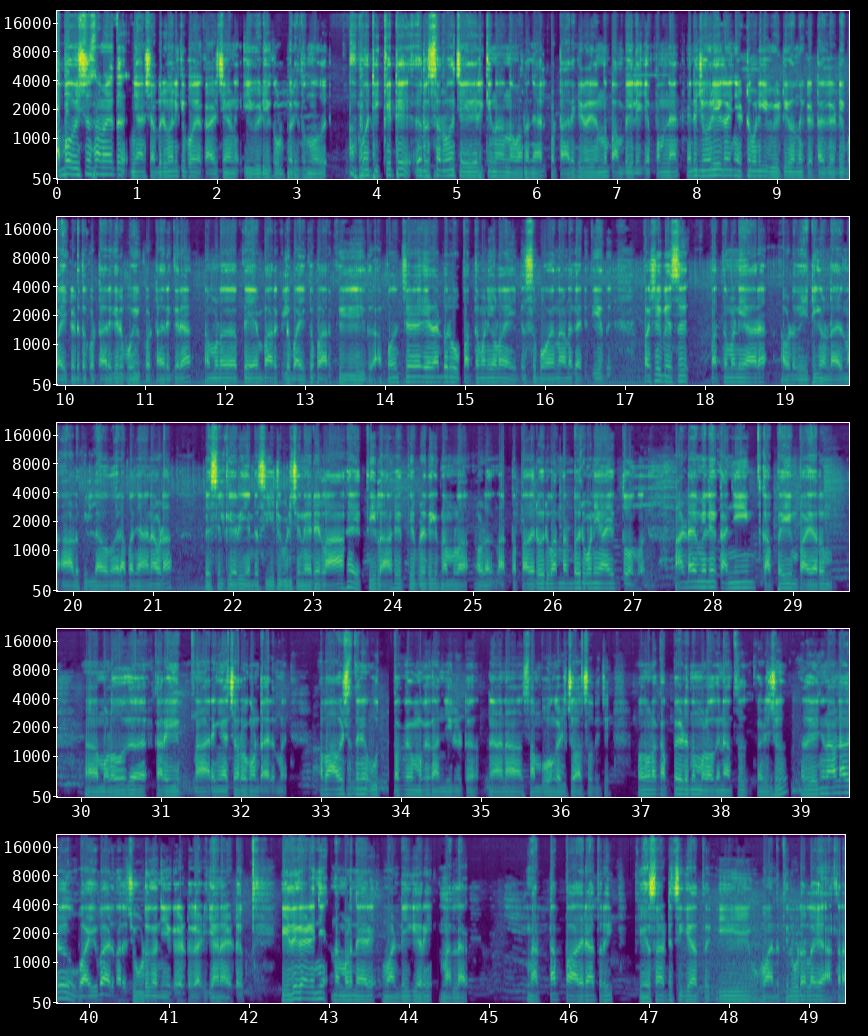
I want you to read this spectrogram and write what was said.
അപ്പോൾ വിഷു സമയത്ത് ഞാൻ ശബരിമലയ്ക്ക് പോയ കാഴ്ചയാണ് ഈ വീഡിയോ ഉൾപ്പെടുത്തുന്നത്. അപ്പോൾ ടിക്കറ്റ് റിസർവ് ചെയ്തിരിക്കുന്നതെന്ന് പറഞ്ഞാൽ കൊട്ടാരക്കരയിൽ നിന്ന് പമ്പയിലേക്ക്. അപ്പം ഞാൻ എന്റെ ജോലി കഴിഞ്ഞ് എട്ട് മണിക്ക് വീട്ടിൽ വന്ന് കെട്ട കെട്ടി ബൈക്ക് എടുത്ത് കൊട്ടാരക്കര പോയി. കൊട്ടാരക്കര നമ്മൾ പേ എം പാർക്കിൽ ബൈക്ക് പാർക്ക് ചെയ്ത്. അപ്പോൾ വെച്ചാൽ ഏതാണ്ട് ഒരു പത്ത് മണിയോളമായി ബസ് പോയെന്നാണ് കരുതിയത്. പക്ഷേ ബസ് പത്ത് മണി മണിയാറ് അവിടെ വെയിറ്റിംഗ് ഉണ്ടായിരുന്നു ആൾ ഫില്ലാവുന്നവർ അപ്പോൾ ഞാനവിടെ ബസ്സിൽ കയറി എന്റെ സീറ്റ് പിടിച്ച് നേരെ ലാഹ എത്തി. ലാഹ എത്തിയപ്പോഴത്തേക്കും നമ്മൾ അവിടെ നട്ടപ്പാതിര ഒരു പന്ത്രണ്ട് ഒരു മണിയായി തോന്നുന്നു. ആ ടൈമിൽ കഞ്ഞിയും കപ്പയും പയറും മുളക് കറിയും നാരങ്ങ അച്ചാറൊക്കെ ഉണ്ടായിരുന്നു. അപ്പോൾ ആവശ്യത്തിന് ഉപ്പൊക്കെ നമുക്ക് കഞ്ഞിയിലിട്ട് ഞാൻ ആ സംഭവം കഴിച്ചു ആസ്വദിച്ച്. അപ്പോൾ നമ്മളെ കപ്പ എടുത്ത് മുളകിനകത്ത് കഴിച്ചു. അത് കഴിഞ്ഞ് നമ്മുടെ ഒരു വൈബായിരുന്നു നല്ല ചൂട് കഞ്ഞിയൊക്കെ ഇട്ട് കഴിക്കാനായിട്ട്. ഇത് കഴിഞ്ഞ് നമ്മൾ നേരെ വണ്ടി കയറി നല്ല നട്ടപ്പാതിരാത്രി കെ എസ് ആർ ടി സിക്കകത്ത് ഈ വനത്തിലൂടെയുള്ള യാത്ര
